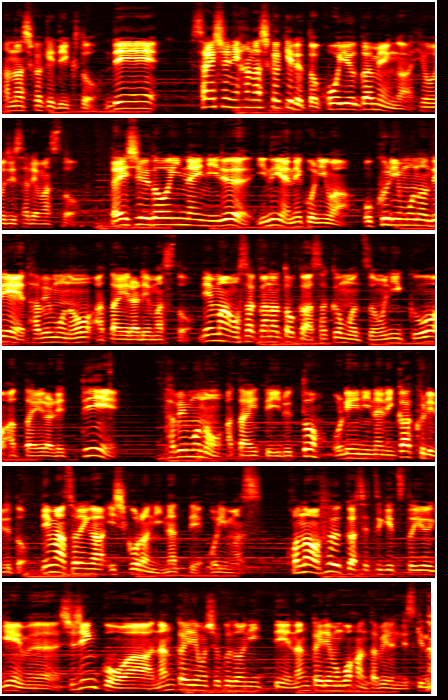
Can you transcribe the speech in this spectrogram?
話しかけていくと。で、最初に話しかけるとこういう画面が表示されますと。大修道院内にいる犬や猫には贈り物で食べ物を与えられますと。で、まあお魚とか作物、お肉を与えられて、食べ物を与えているとお礼に何かくれると。で、まあそれが石ころになっております。この風化雪月というゲーム、主人公は何回でも食堂に行って何回でもご飯食べるんですけど、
